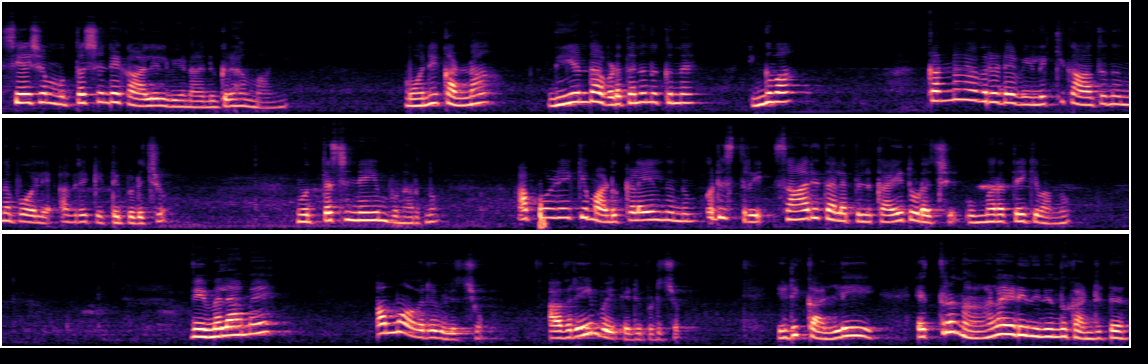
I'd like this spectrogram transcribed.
ശേഷം മുത്തശ്ശന്റെ കാലിൽ വീണ അനുഗ്രഹം വാങ്ങി. മോനെ കണ്ണാ നീ എന്താ അവിടെ തന്നെ നിൽക്കുന്നേ? ഇങ്ങ് വാ. കണ്ണൻ അവരുടെ വിളിക്ക് കാത്തു നിന്ന പോലെ അവരെ കെട്ടിപ്പിടിച്ചു. മുത്തശ്ശനെയും പുണർന്നു. അപ്പോഴേക്കും അടുക്കളയിൽ നിന്നും ഒരു സ്ത്രീ സാരി തലപ്പിൽ കൈ തുടച്ച് ഉമ്മറത്തേക്ക് വന്നു. വിമലാമേ അമ്മ അവരെ വിളിച്ചു. അവരെയും പോയി കെട്ടിപ്പിടിച്ചു. എടി കള്ളി എത്ര നാളായിടി നിന്നൊന്ന് കണ്ടിട്ട്?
